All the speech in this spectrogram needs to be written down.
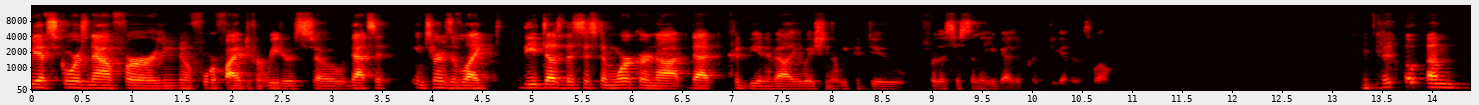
we have scores now for you know four or five different readers. So that's it in terms of like the, does the system work or not. That could be an evaluation that we could do for the system that you guys are putting together as well. Oh, um,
